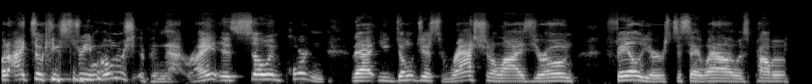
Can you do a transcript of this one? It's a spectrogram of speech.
but I took extreme ownership in that. Right? It's so important that you don't just rationalize your own failures to say, well, it was probably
